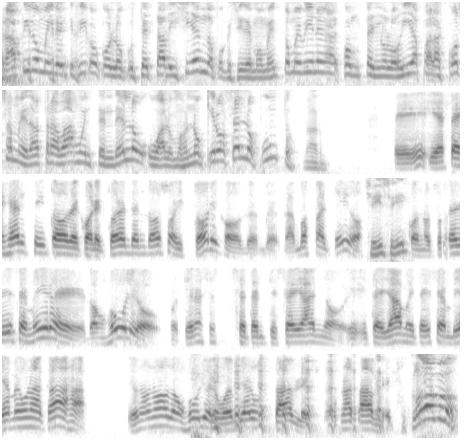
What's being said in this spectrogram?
rápido me identifico con lo que usted está diciendo, porque si de momento me vienen con tecnología para las cosas, me da trabajo entenderlo o a lo mejor no quiero hacerlo, punto. Sí, y ese ejército de colectores de endosos históricos de, ambos partidos. Sí, sí. Cuando tú te dices, mire, don Julio, pues tienes 76 años y, y te llama y te dice, envíame una caja yo no, no, don Julio, le voy a enviar un tablet, una tablet. ¿Cómo?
